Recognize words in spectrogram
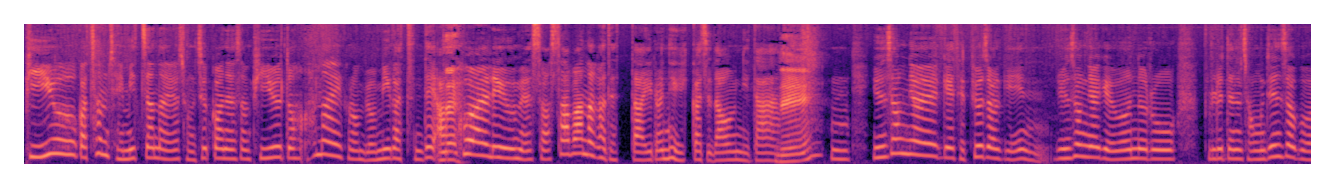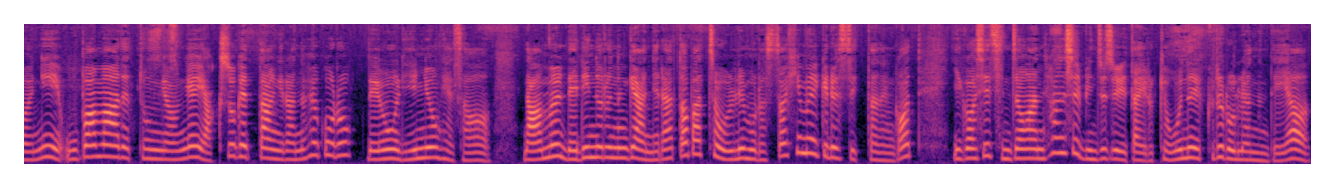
비유가 참 재밌잖아요. 정치권에선 비유도 하나의 그런 묘미 같은데 네. 아쿠아리움에서 사바나가 됐다 이런 얘기까지 나옵니다. 네. 음, 윤석열계 대표적인 윤석열계 의원으로 분류되는 정진석 의원이 오바마 대통령의 약속의 땅이라는 회고록 내용을 인용해서 남을 내리누르는 게 아니라 떠받쳐 올림으로써 힘을 기를 수 있다는 것 이것이 진정한 현실 민주주의다 이렇게 오늘 글을 올렸는데요.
